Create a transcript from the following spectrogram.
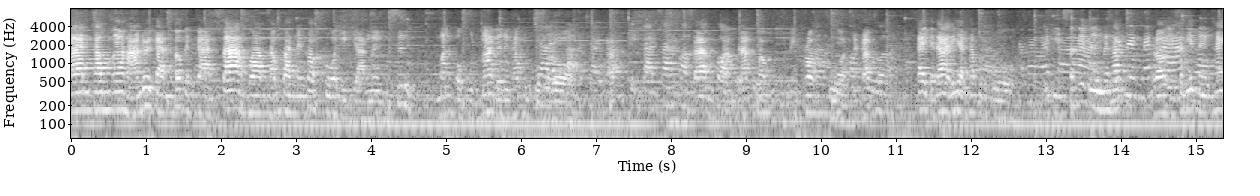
การทำอาหารด้วยกันก็เป็นการสร้างความสัมพันธ์ในครอบครัวอีกอย่างหนึ่ง ซึ่งมันอบอุ่นมากเลยนะครับคุณครูใช่สโรค่ะใช่ค่ะเป็นการสร้างความสร้างความรักความอบอุ่นในครอบครัวนะครับใครอบครัวใกล้จะได้หรือยังครับคุณครูหรืออีกสักนิดนึงนะครับรออีกสักนิดนึงให้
